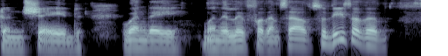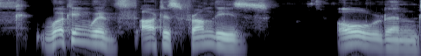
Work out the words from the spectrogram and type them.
and shade when they when they live for themselves. So these are the working with artists from these old and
